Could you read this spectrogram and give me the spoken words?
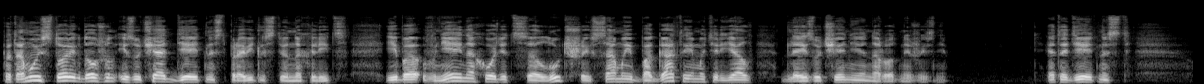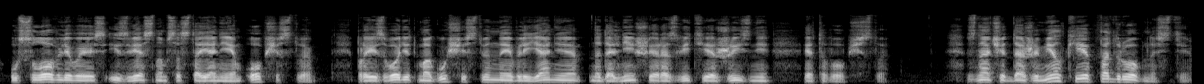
Потому историк должен изучать деятельность правительственных лиц, ибо в ней находится лучший, самый богатый материал для изучения народной жизни. Эта деятельность, условливаясь известным состоянием общества, производит могущественное влияние на дальнейшее развитие жизни этого общества. Значит, даже мелкие подробности,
